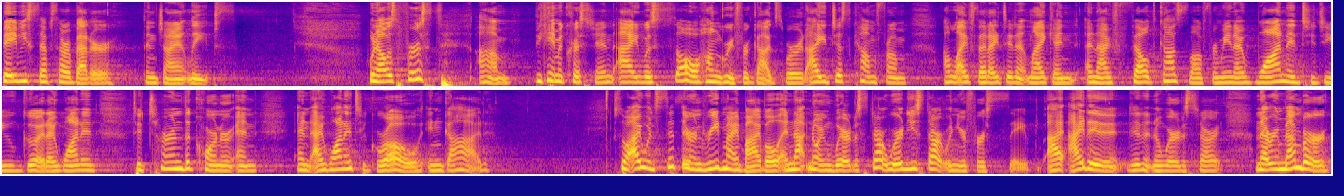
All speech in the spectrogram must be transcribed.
Baby steps are better than giant leaps. When I was first um, became a Christian, I was so hungry for God's word. I just come from a life that I didn't like, and, and I felt God's love for me, and I wanted to do good. I wanted to turn the corner, and, and I wanted to grow in God. So I would sit there and read my Bible and not knowing where to start. Where do you start when you're first saved? I, I didn't, didn't know where to start. And I remember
